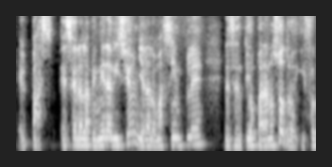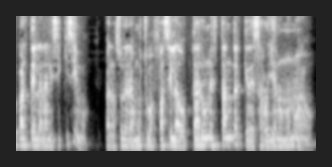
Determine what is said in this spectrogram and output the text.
el PAS. Esa era la primera visión y era lo más simple en el sentido para nosotros y fue parte del análisis que hicimos. Para nosotros era mucho más fácil adoptar un estándar que desarrollar uno nuevo.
